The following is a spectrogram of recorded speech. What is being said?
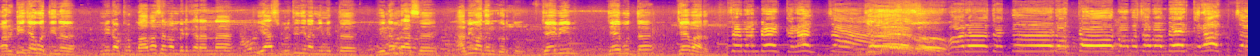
पार्टीच्या वतीनं मी डॉक्टर बाबासाहेब आंबेडकरांना या स्मृतिदिनानिमित्त विनम्र असं अभिवादन करतो. जय भीम. जय बुद्ध जय भारत. बाबासाहेब आंबेडकरांचा! भारत रत्न डॉक्टर बाबासाहेब आंबेडकरांचा!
